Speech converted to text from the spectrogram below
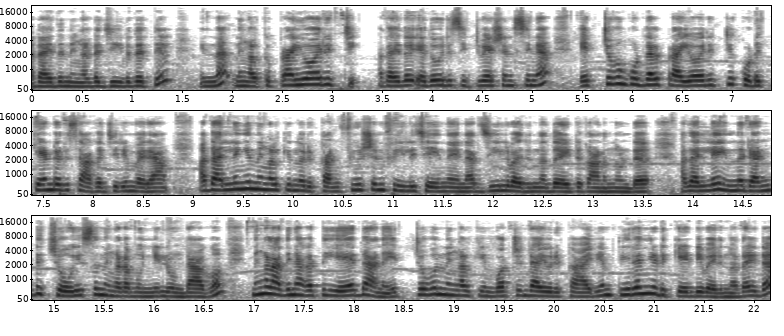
അതായത് നിങ്ങളുടെ ജീവിതത്തിൽ ഇന്ന് നിങ്ങൾക്ക് പ്രയോറിറ്റി അതായത് ഏതോ ഒരു സിറ്റുവേഷൻസിന് ഏറ്റവും കൂടുതൽ പ്രയോറിറ്റി കൊടുക്കേണ്ട ഒരു സാഹചര്യം വരാം. അതല്ലെങ്കിൽ നിങ്ങൾക്ക് ഇന്നൊരു കൺഫ്യൂഷൻ ഫീൽ ചെയ്യുന്ന എനർജിയിൽ വരുന്നതായിട്ട് കാണുന്നുണ്ട്. അതല്ലേ ഇന്ന് രണ്ട് ചോയ്സ് നിങ്ങളുടെ മുന്നിൽ ഉണ്ടാകും. നിങ്ങൾ അതിനകത്ത് ഏതാണ് ഏറ്റവും നിങ്ങൾക്ക് ഇമ്പോർട്ടന്റ് ആയ ഒരു കാര്യം തിരഞ്ഞെടുക്കേണ്ടി വരുന്നു. അതായത്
